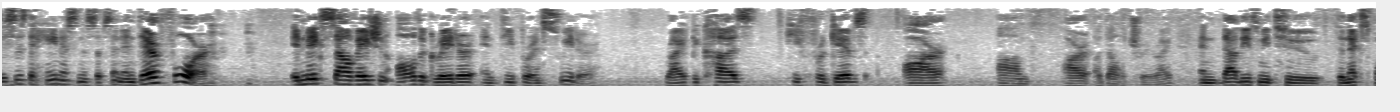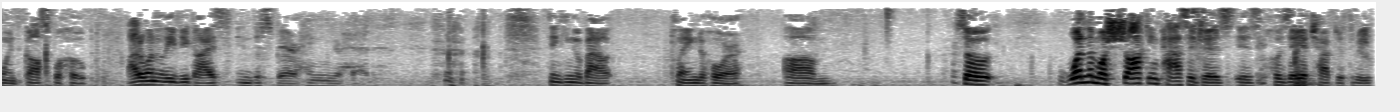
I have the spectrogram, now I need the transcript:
This is the heinousness of sin. And therefore, it makes salvation all the greater and deeper and sweeter, right? Because he forgives our um, our adultery, right? And that leads me to the next point, gospel hope. I don't want to leave you guys in despair, hanging your head, thinking about playing the whore. Um, so, one of the most shocking passages is Hosea chapter 3.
